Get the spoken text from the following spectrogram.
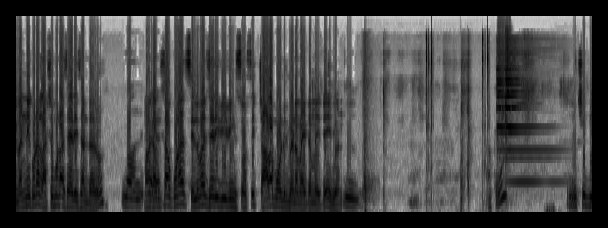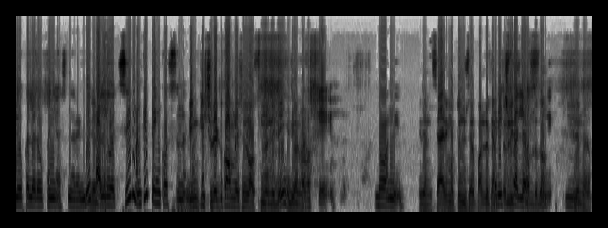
ఇవన్నీ కూడా లక్ష బుటా శారీస్ అంటారు. మనకంతా కూడా సిల్వర్ జరీ వీవింగ్స్ వస్తే చాలా బాగుంటుంది మేడం ఐటమ్ అయితే మంచి బ్లూ కలర్ ఓపెన్ చేస్తున్నారండి. ఇదే పళ్ళు వచ్చి మనకి పింక్ వస్తుందండి. పింకిష్ రెడ్ కాంబినేషన్లో వస్తుందండి ఇది. Madam okay. బాగుంది. ఇదండి. శారీ మొత్తం చూసారు పళ్ళు వస్తుంది. ఇదండి మేడం.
